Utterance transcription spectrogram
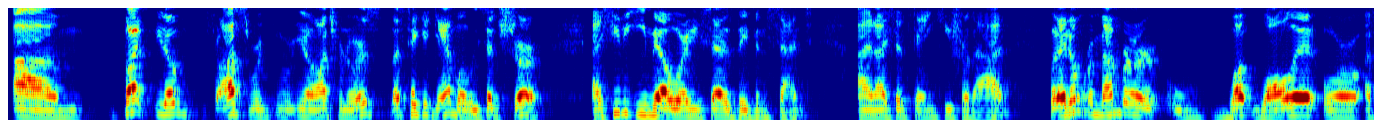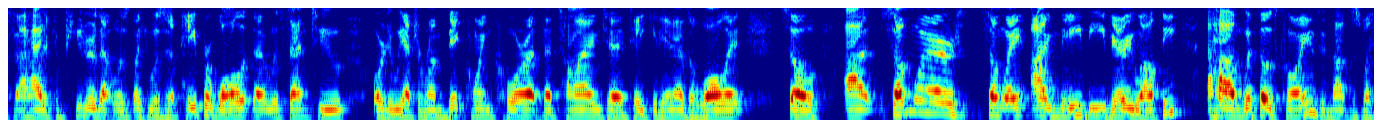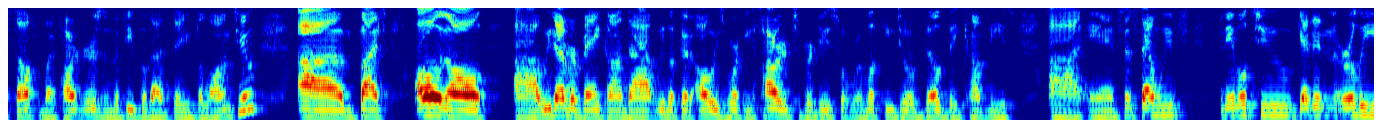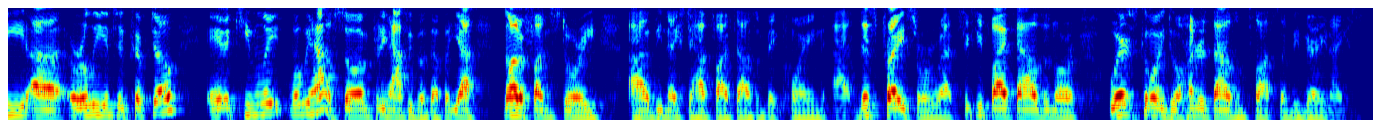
Um, but you know, for us, we're, you know entrepreneurs. Let's take a gamble. We said sure. I see the email where he says they've been sent, and I said thank you for that but I don't remember what wallet or if I had a computer that was like was it a paper wallet that was sent to, or do we have to run Bitcoin Core at that time to take it in as a wallet? So uh, somewhere, some way, I may be very wealthy um, with those coins, and not just myself and my partners and the people that they belong to. Um, but all in all, uh, we never bank on that. We look at always working hard to produce what we're looking to build big companies. Uh, and since then, we've been able to get in early, uh, early into crypto and accumulate what we have. So I'm pretty happy about that. But yeah, not a fun story. Uh, it'd be nice to have 5,000 Bitcoin at this price or at 65,000 or where it's going to 100,000 plus. That'd be very nice.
